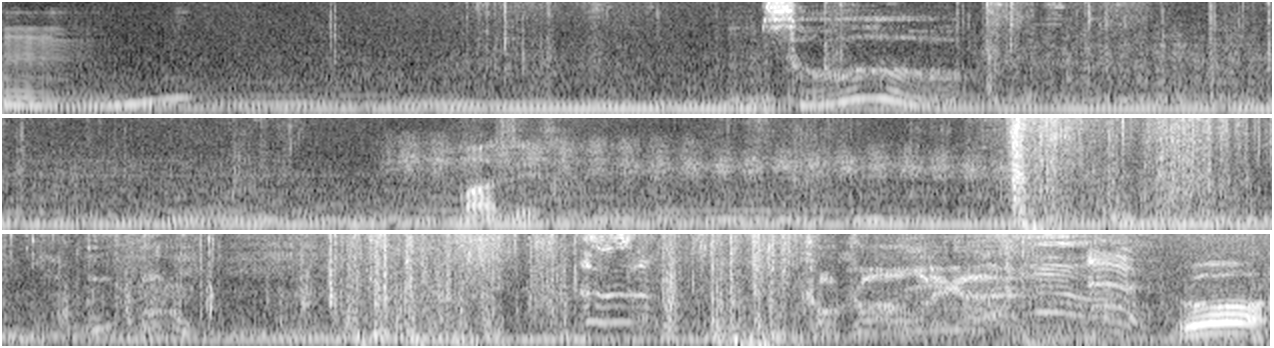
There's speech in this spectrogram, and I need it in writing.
うん。そう。まずいぞ。ここは俺が。うわ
